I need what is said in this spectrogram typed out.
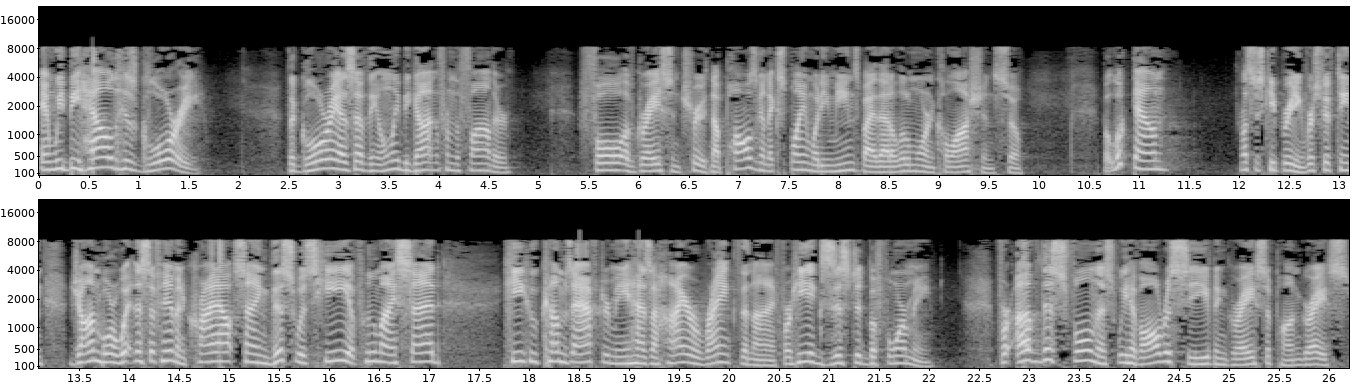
and we beheld His glory. The glory as of the only begotten from the Father, full of grace and truth. Now Paul's going to explain what he means by that a little more in Colossians, so but look down. Let's just keep reading. Verse 15. John bore witness of him and cried out saying, This was he of whom I said, He who comes after me has a higher rank than I, for he existed before me. For of this fullness we have all received in grace upon grace.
